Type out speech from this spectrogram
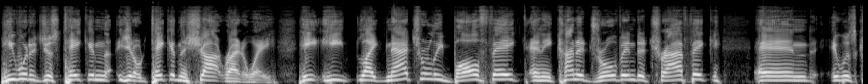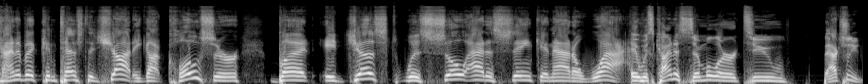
he would have just taken, you know, taken the shot right away. He he like naturally ball faked and he kind of drove into traffic and it was kind of a contested shot. He got closer, but it just was so out of sync and out of whack. It was kind of similar to actually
